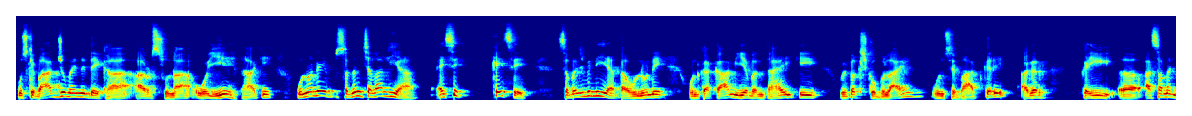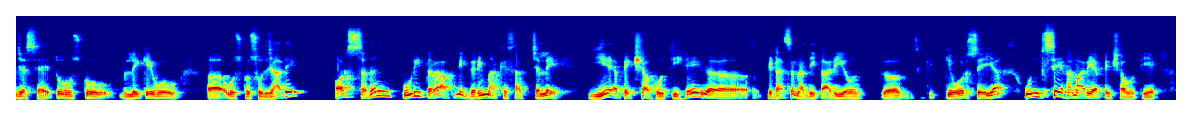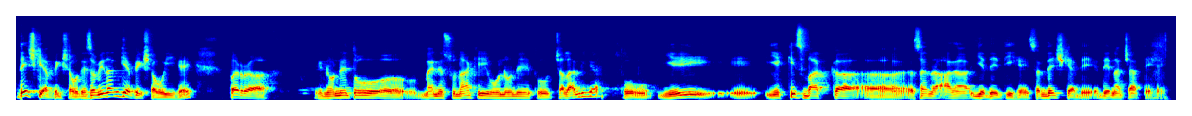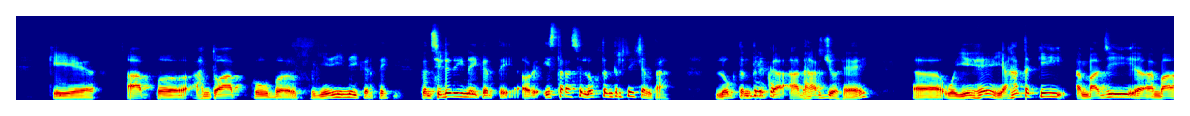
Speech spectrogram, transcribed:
उसके बाद जो मैंने देखा और सुना वो ये था कि उन्होंने सदन चला लिया। ऐसे कैसे? समझ में नहीं आता। उन्होंने उनका काम ये बनता है कि विपक्ष को बुलाए उनसे बात करें। अगर कहीं असमंजस है तो उसको लेके वो आ, उसको सुलझा दे और सदन पूरी तरह अपनी गरिमा के साथ चले। ये अपेक्षा होती है पीठासन अधिकारियों की ओर से या उनसे हमारी अपेक्षा होती है। देश की अपेक्षा होती है संविधान की अपेक्षा हुई है। पर इन्होंने तो मैंने सुना कि उन्होंने तो चला लिया। तो ये ये किस बात का ये देती है संदेश क्या दे देना चाहते हैं कि आप हम तो आपको ये ही नहीं करते कंसिडर ही नहीं करते। और इस तरह से लोकतंत्र नहीं चलता। लोकतंत्र का आधार जो है वो ये है यहाँ तक कि अंबाजी अंबा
